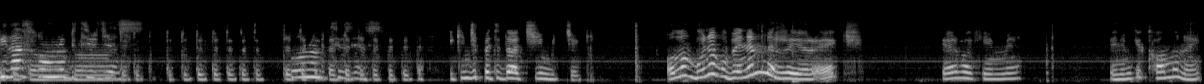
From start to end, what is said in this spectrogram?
Biraz sonra bitireceğiz. Sonra bitireceğiz. İkinci peti de açayım bitecek. Oğlum bu ne bu benim mi rare ek? Gel bakayım bir. Benimki common ek.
